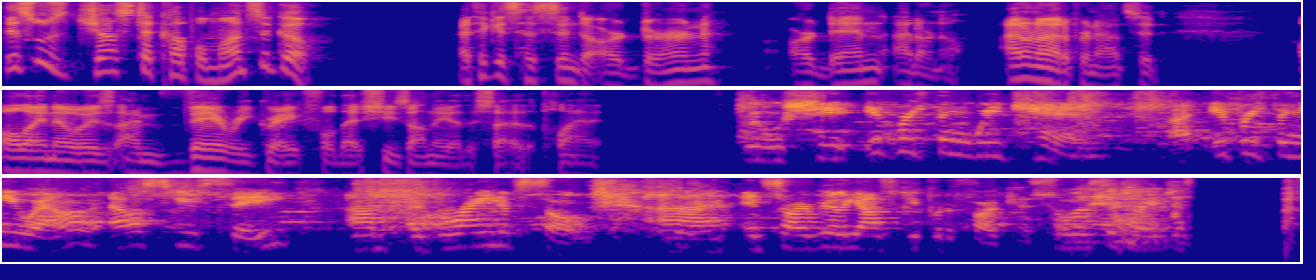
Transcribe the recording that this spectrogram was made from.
This was just a couple months ago. I think it's Jacinda Ardern, Arden. I don't know. I don't know how to pronounce it. All I know is I'm very grateful that she's on the other side of the planet. We will share everything we can, uh, everything you are, else you see, um, a grain of salt. Uh, and so I really ask people to focus on that.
